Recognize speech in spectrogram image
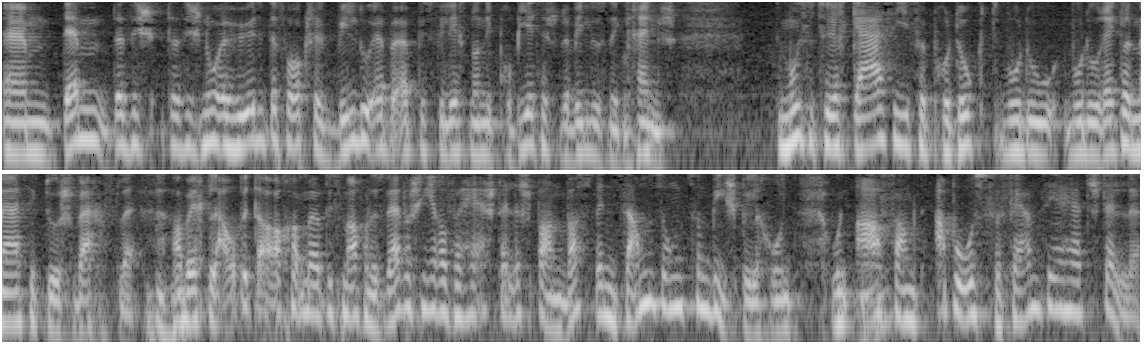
ähm, dem, das, ist, das ist nur eine Hürde davor gestellt, weil du eben etwas vielleicht noch nicht probiert hast oder weil du es nicht kennst. Muss natürlich gegeben sein für Produkte, wo du, wo du regelmäßig wechseln. Aber ich glaube, da kann man etwas machen. Das wäre wahrscheinlich auch für Hersteller spannend. Was, wenn Samsung zum Beispiel kommt und anfängt, Abos für Fernseher herzustellen?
